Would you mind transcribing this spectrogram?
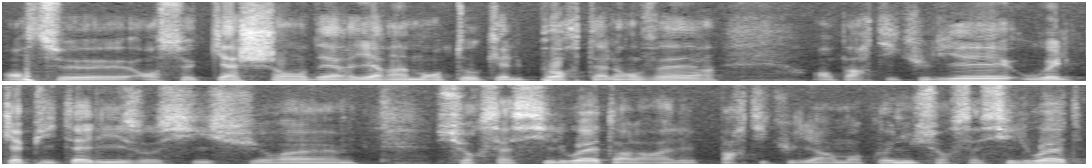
en se, en se cachant derrière un manteau qu'elle porte à l'envers en particulier, où elle capitalise aussi sur, euh, sur sa silhouette. Alors elle est particulièrement connue sur sa silhouette.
